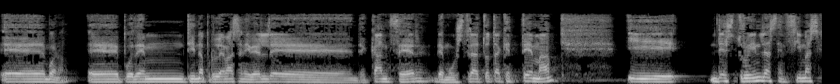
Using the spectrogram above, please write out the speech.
eh, bueno, eh, podem tindre problemes a nivell de, de càncer, demostrar tot aquest tema i destruint les enzimes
